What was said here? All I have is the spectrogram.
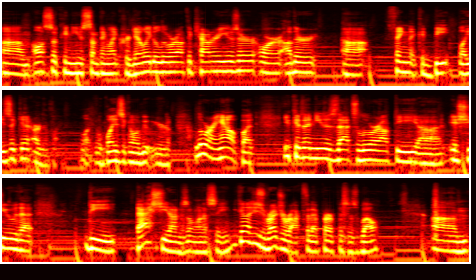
Um, also can use something like Cradily to lure out the counter user or other uh, thing that could beat Blaziken, or like well, Blaziken would be what you're luring out, but you could then use that to lure out the uh, issue that the Bastiodon doesn't want to see. You can use Regirock for that purpose as well. Um,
